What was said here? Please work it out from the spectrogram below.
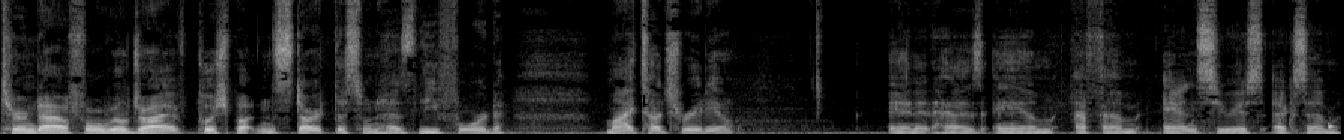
Turn dial four wheel drive, push button start. This one has the Ford My Touch radio and it has AM, FM, and Sirius XM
